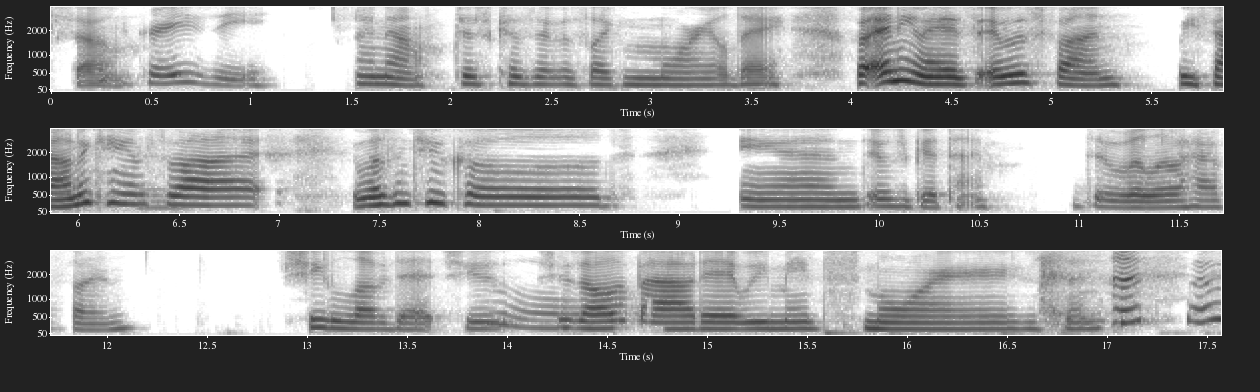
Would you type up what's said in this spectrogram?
So That's crazy. I know, just because it was like Memorial Day. But anyways, it was fun. We found a camp spot. It wasn't too cold, and it was a good time. Did Willow have fun? She loved it. She Aww. she was all about it. We made s'mores and That's so.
